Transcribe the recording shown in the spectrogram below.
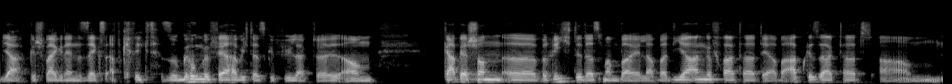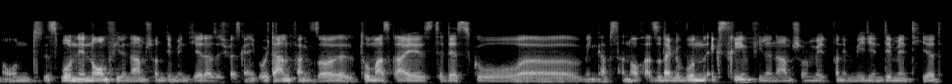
ja, geschweige denn eine 6 abkriegt? So ungefähr habe ich das Gefühl aktuell. Ähm, gab ja schon äh, Berichte, dass man bei Labadia angefragt hat, der aber abgesagt hat. Ähm, und es wurden enorm viele Namen schon dementiert. Also ich weiß gar nicht, wo ich da anfangen soll. Thomas Reis, Tedesco, äh, wen gab es da noch? Also da wurden extrem viele Namen schon von den Medien dementiert.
